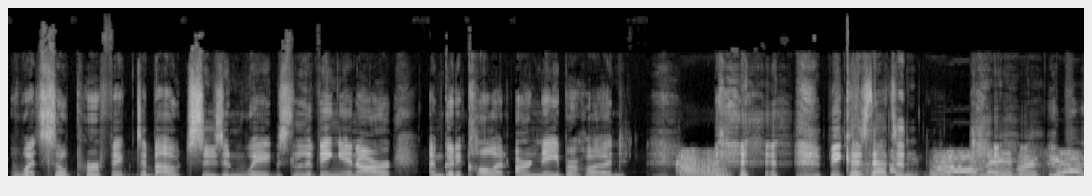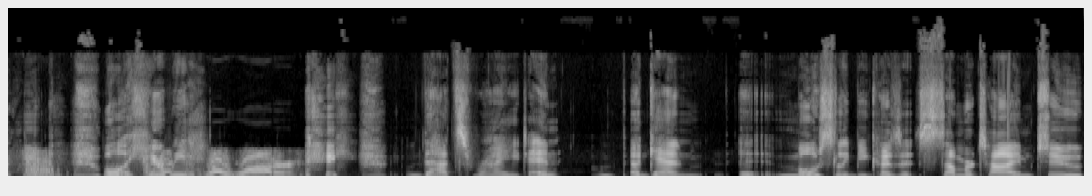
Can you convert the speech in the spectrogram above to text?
what's so perfect about Susan Wiggs living in our, I'm going to call it our neighborhood? because that's an... we're all neighbors, yes. well, here we by water. that's right. And again, uh, mostly because it's summertime too,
